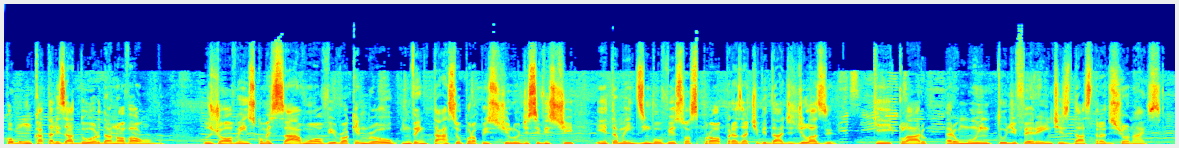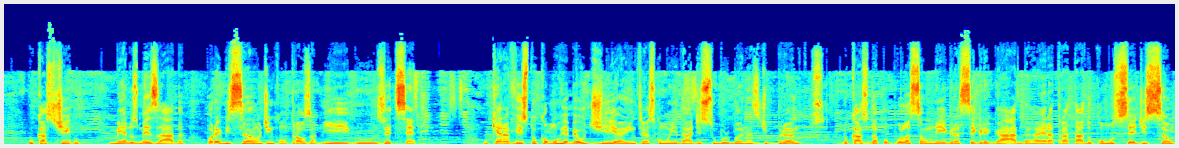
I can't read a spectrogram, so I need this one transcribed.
como um catalisador da nova onda. Os jovens começavam a ouvir rock and roll, inventar seu próprio estilo de se vestir e também desenvolver suas próprias atividades de lazer, que, claro, eram muito diferentes das tradicionais. O castigo? Menos mesada, proibição de encontrar os amigos, etc. O que era visto como rebeldia entre as comunidades suburbanas de brancos, no caso da população negra segregada, era tratado como sedição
